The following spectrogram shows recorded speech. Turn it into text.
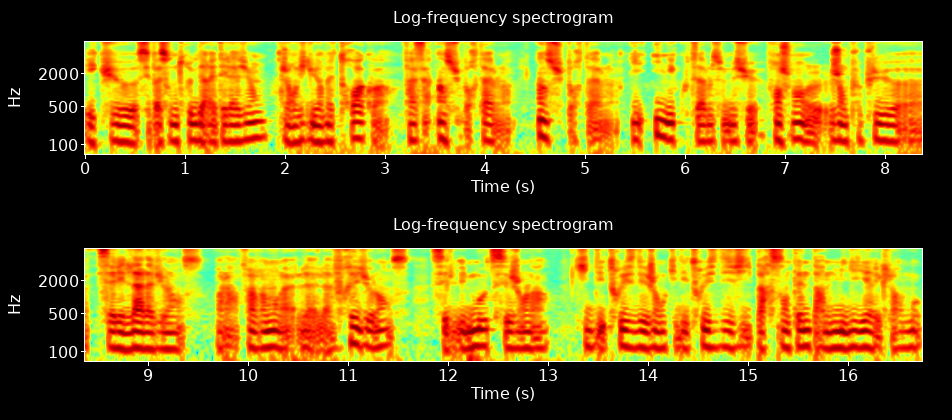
et que c'est pas son truc d'arrêter l'avion. J'ai envie de lui en mettre trois, quoi. Enfin, c'est insupportable. Insupportable. Il est inécoutable, ce monsieur. Franchement, j'en peux plus. c'est là, la violence. Voilà. Enfin, vraiment, la- la vraie violence, c'est les mots de ces gens-là qui détruisent des gens, qui détruisent des vies par centaines, par milliers avec leurs mots.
